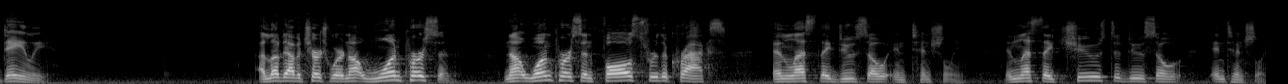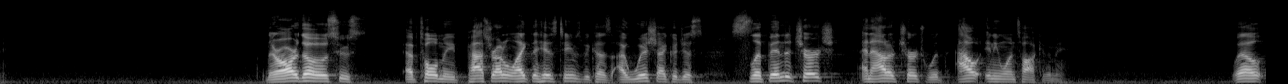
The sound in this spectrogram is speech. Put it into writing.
daily. I'd love to have a church where not one person, not one person falls through the cracks unless they do so intentionally, unless they choose to do so intentionally. There are those who have told me, Pastor, I don't like the his teams because I wish I could just slip into church and out of church without anyone talking to me. Well,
